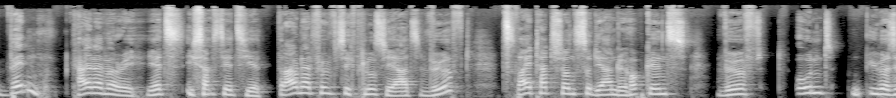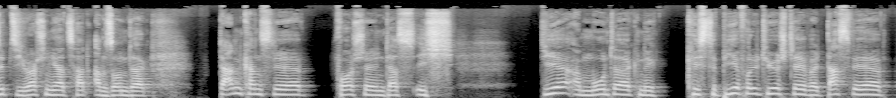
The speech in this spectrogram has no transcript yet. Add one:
wenn Kyler Murray jetzt, ich sag's dir jetzt hier, 350 plus Yards wirft, zwei Touchdowns zu DeAndre Hopkins wirft und über 70 Rushing Yards hat am Sonntag, dann kannst du dir vorstellen, dass ich dir am Montag eine Kiste Bier vor die Tür stelle, weil das wäre,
